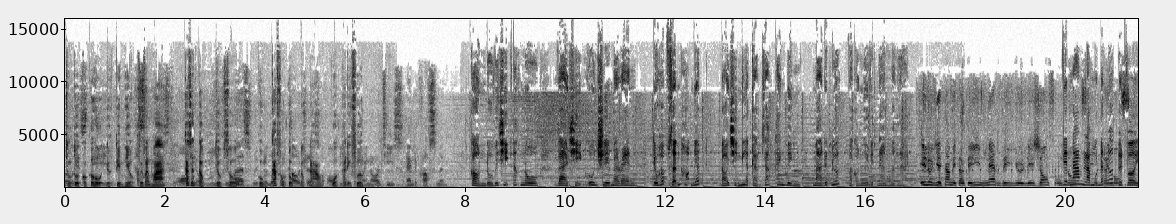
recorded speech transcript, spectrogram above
Chúng tôi có cơ hội được tìm hiểu về văn hóa, các dân tộc thiểu số cùng các phong tục độc đáo của các địa phương. Còn đối với chị Agno và chị Gonchie Maren, điều hấp dẫn họ nhất đó chính là cảm giác thanh bình mà đất nước và con người Việt Nam mang lại. Việt Nam là một đất nước tuyệt vời,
